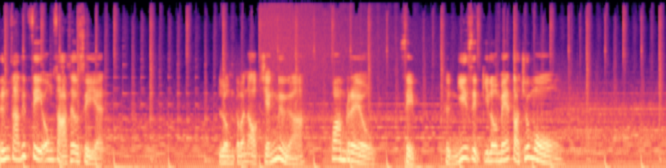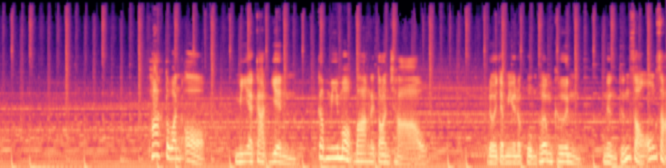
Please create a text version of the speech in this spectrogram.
ถึง 34 องศาเซลเซียส ลมตะวันออกเฉียงเหนือ ความเร็ว 10 ถึง 20 กิโลเมตรต่อชั่วโมง ภาคตะวันออกมีอากาศเย็นกับมีหมอกบางในตอนเช้า โดยจะมีอุณหภูมิเพิ่มขึ้น 1-2 องศา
